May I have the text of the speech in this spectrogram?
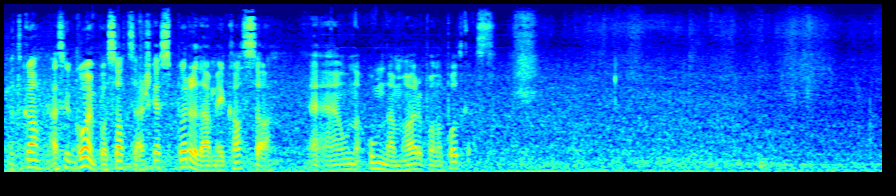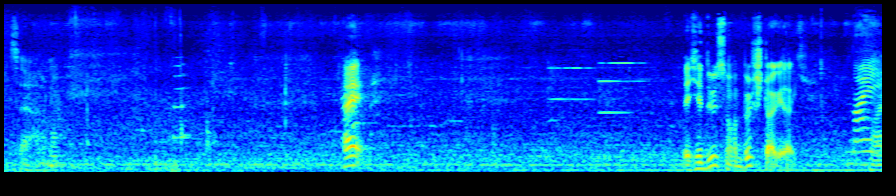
Vet du hva, jeg skal gå inn på Sats her, skal jeg spørre dem i kassa eh, om, de hører på noen podkast. Se her nå. Hei. Det er ikke du som har bursdag i dag? Nei, Nei.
